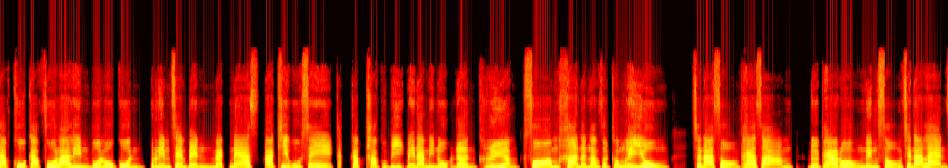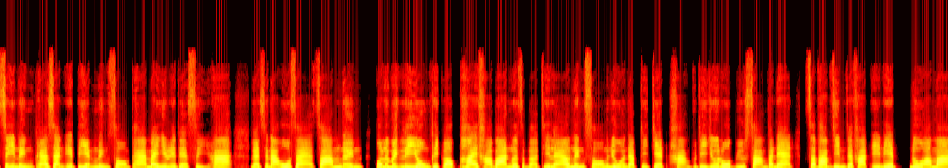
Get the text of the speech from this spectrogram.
จับคู่กับโฟลาลินโบโลกุลริมเส้นเป็นแม็กนัสอาคิอุเซกับทาคุบิไม่นามิโนเดินเครื่อง ฟอร์ม5นัดหลังสุดของลียง ชนะ 2 แพ้ 3 โดยแพ้รอง 1-2 ชนะแลนด์ 4-1 แพ้แซนเอเตียง 1-2 แพ้แมนยูไนเต็ด 4-5 และชนะโอแซ3-1 โอลิมปิกลียงพลิกล็อกพ่ายขาบ้านเมื่อสัปดาห์ที่แล้ว 1-2 อยู่อันดับที่ 7 ห่างไปที่ยุโรปอยู่3คะแนนสภาพทีมจะขาดเอเนสดูอามา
